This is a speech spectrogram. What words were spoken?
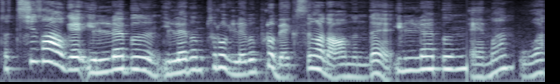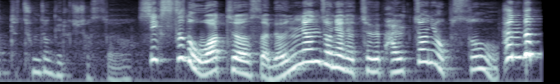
진짜 치사하게 11, 11 프로, 11 프로 맥스가 나왔는데 11에만 5와트 충전기를 주셨어요. 6도 5와트였어요. 몇 년 전이야 대체 왜 발전이 없어? 핸드폰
